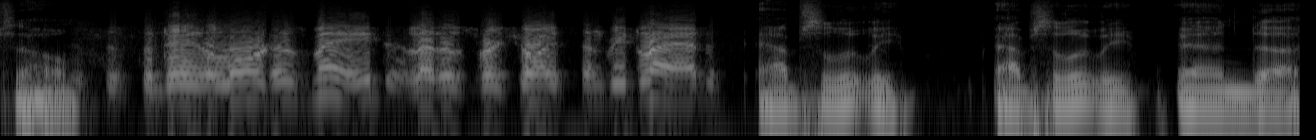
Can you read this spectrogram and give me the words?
So, This is the day the Lord has made. Let us rejoice and be glad. absolutely, absolutely, and uh,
